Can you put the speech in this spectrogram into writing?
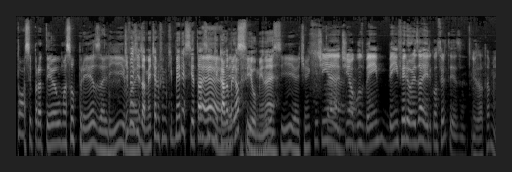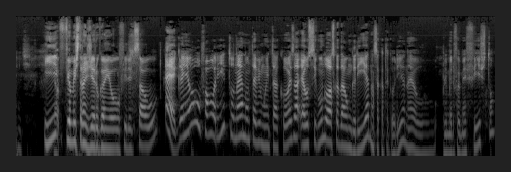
torce pra ter uma surpresa ali. mas- Divertidamente era um filme que merecia estar É, assim, indicado ao melhor merecia, filme, né? Merecia, tinha que Tinha, tá, tinha é. alguns bem, bem inferiores a ele, com certeza. Exatamente. E filme estrangeiro ganhou o Filho de Saul. É, ganhou o favorito, né? Não teve muita coisa. É o segundo Oscar da Hungria nessa categoria, né? O primeiro foi Mephisto,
